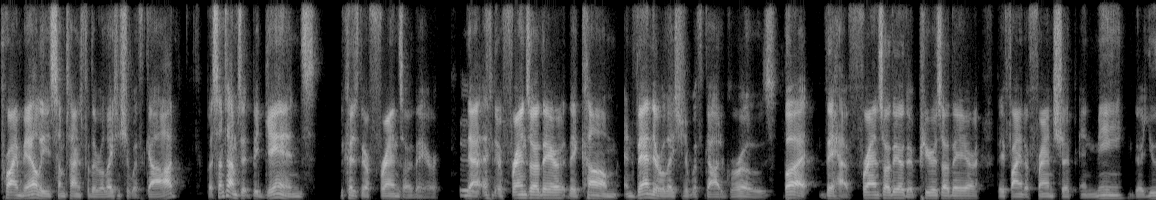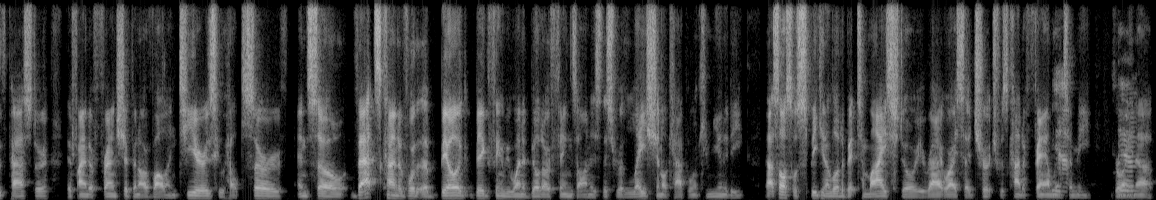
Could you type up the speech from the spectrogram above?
primarily sometimes for the relationship with God, but sometimes it begins because their friends are there that mm. their friends are there, they come, and then their relationship with God grows. But they have friends are there, their peers are there. They find a friendship in me, their youth pastor. They find a friendship in our volunteers who help serve. And so that's kind of what the big, big thing we want to build our things on is this relational capital and community. That's also speaking a little bit to my story, right? Where I said church was kind of family yeah. to me growing yeah. up.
